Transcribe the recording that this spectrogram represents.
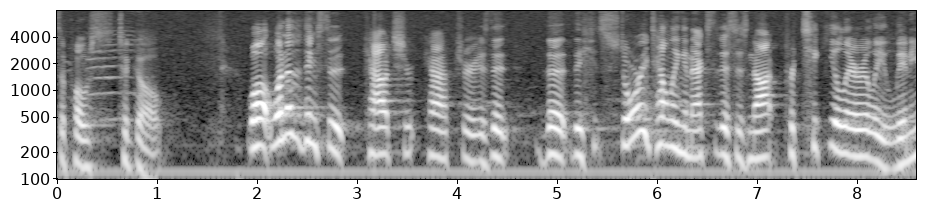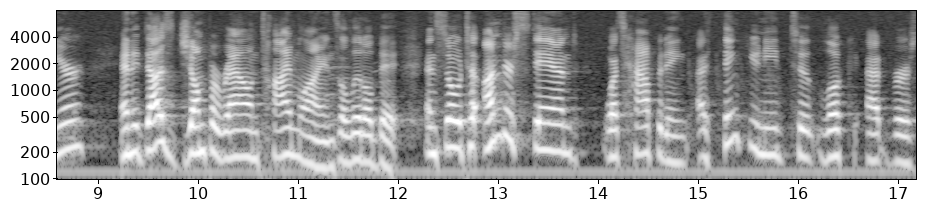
supposed to go? Well, one of the things to capture, capture is that the, the storytelling in Exodus is not particularly linear and it does jump around timelines a little bit. And so to understand what's happening, I think you need to look at verse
